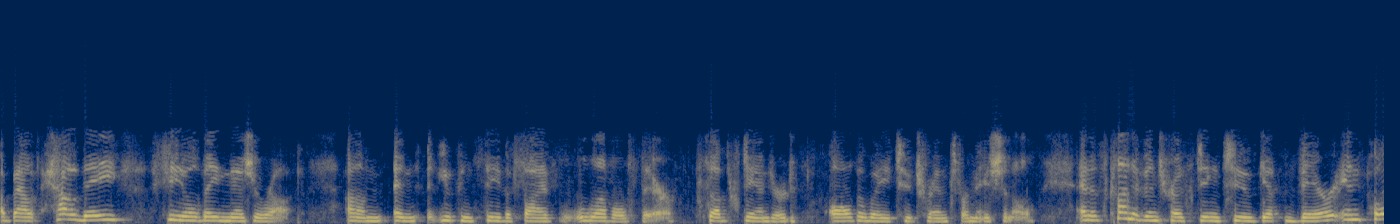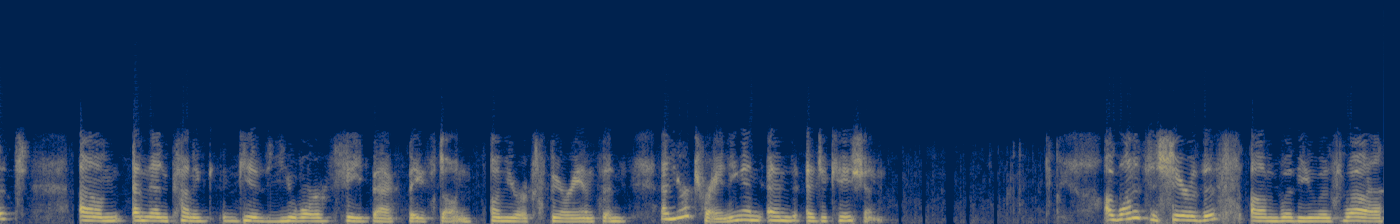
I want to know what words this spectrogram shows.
about how they feel they measure up. Um, and you can see the five levels there, substandard all the way to transformational. And it's kind of interesting to get their input um, and then kind of give your feedback based on, on your experience and, and your training and, and education. I wanted to share this um, with you as well.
